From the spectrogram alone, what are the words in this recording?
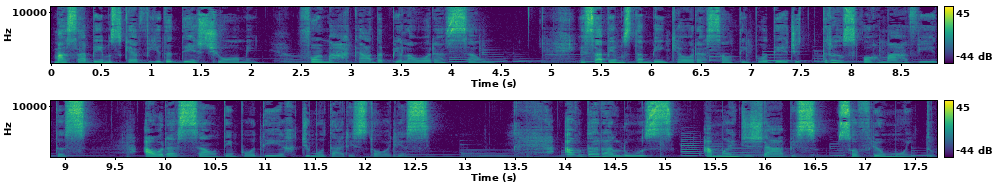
Mas sabemos que a vida deste homem foi marcada pela oração. E sabemos também que a oração tem poder de transformar vidas a oração tem poder de mudar histórias. Ao dar à luz, a mãe de Jabes sofreu muito.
